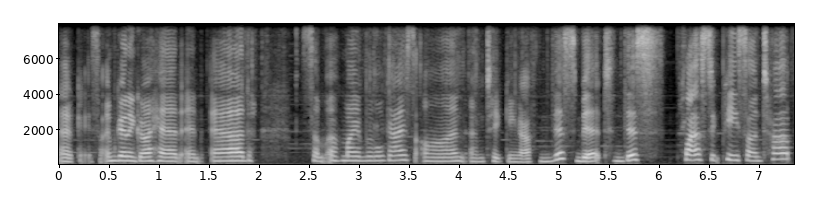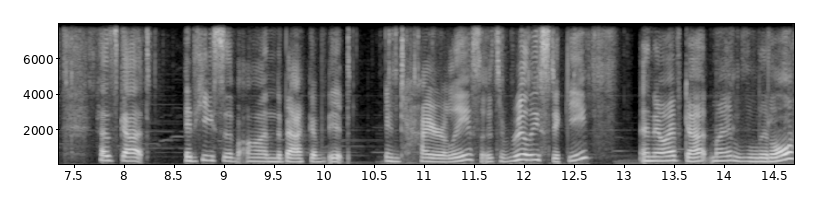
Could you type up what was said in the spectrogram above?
Okay, so I'm going to go ahead and add some of my little guys on. I'm taking off this bit. This plastic piece on top has got adhesive on the back of it entirely, so it's really sticky. And now I've got my little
